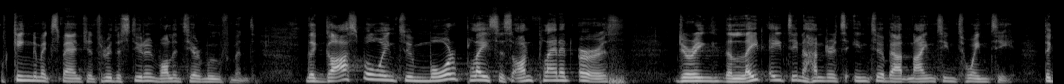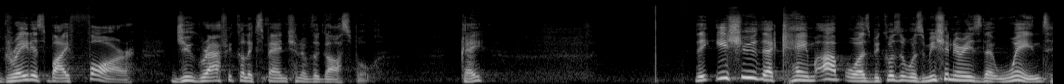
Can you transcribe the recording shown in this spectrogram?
of kingdom expansion through the student volunteer movement. The gospel went to more places on planet Earth during the late 1800s into about 1920. The greatest by far geographical expansion of the gospel. Okay? The issue that came up was because it was missionaries that went,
